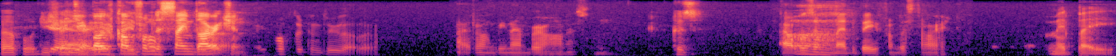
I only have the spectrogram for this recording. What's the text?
purple. Did you Yeah, say? Did yeah, you both yeah, come from the same can do that. direction? Imposter can do that though. I don't remember honestly. Because I was Ah. in med bay from the start. mid bay.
